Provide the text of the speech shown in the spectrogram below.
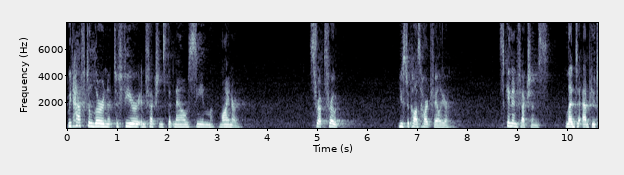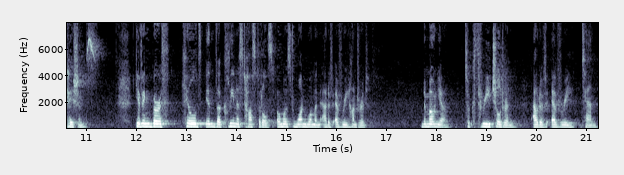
We'd have to learn to fear infections that now seem minor. Strep throat used to cause heart failure. Skin infections led to amputations. Giving birth killed in the cleanest hospitals almost one woman out of every hundred. Pneumonia took three children out of every ten.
